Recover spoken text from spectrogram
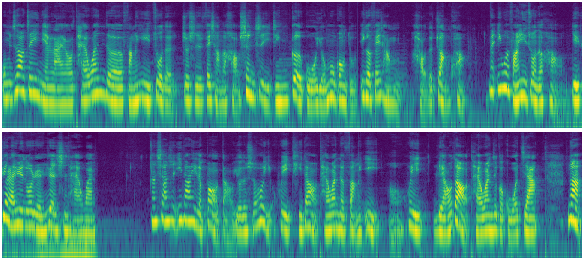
我们知道这一年来哦，台湾的防疫做的就是非常的好，甚至已经各国有目共睹，一个非常好的状况。那因为防疫做得好，也越来越多人认识台湾。那像是意大利的报道，有的时候也会提到台湾的防疫哦，会聊到台湾这个国家。那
